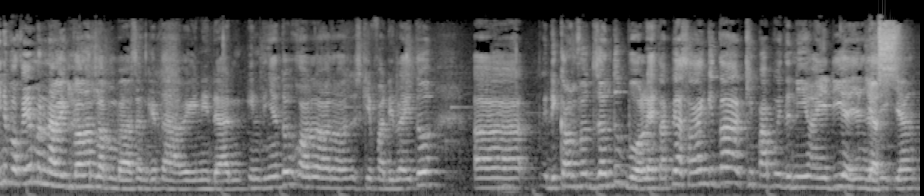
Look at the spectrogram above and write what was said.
ini pokoknya menarik banget lah pembahasan kita hari ini dan intinya tuh kalau Rizky Fadila itu eh, di comfort zone tuh boleh tapi asalkan kita keep up with the new idea yang Yes. yang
